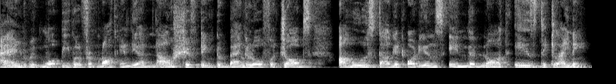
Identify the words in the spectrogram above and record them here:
And with more people from North India now shifting to Bangalore for jobs, Amul's target audience in the north is declining.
